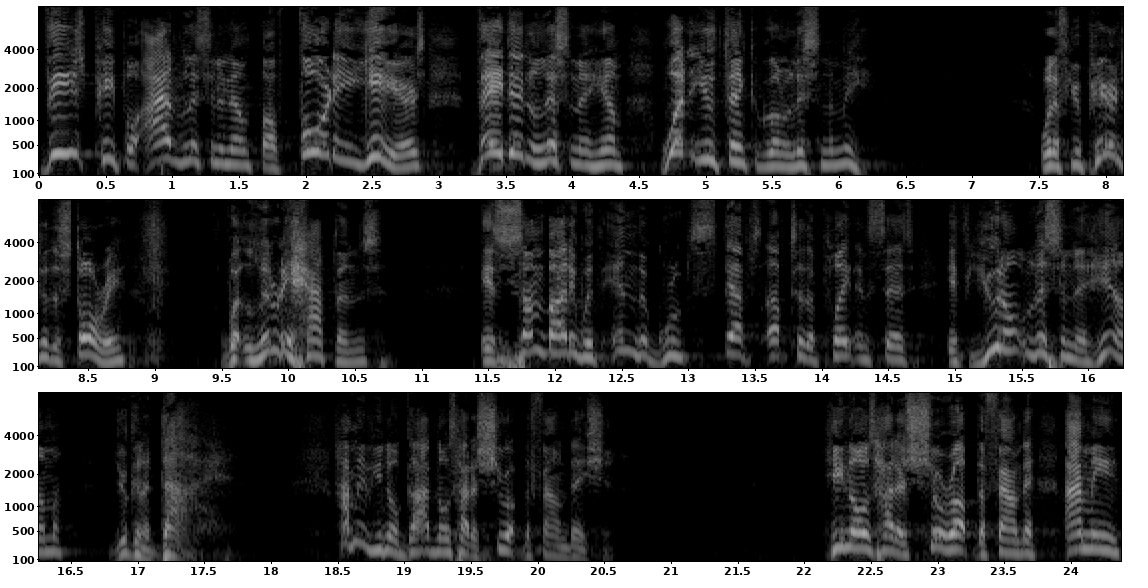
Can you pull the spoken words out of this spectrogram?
These people, I've listened to them for 40 years. They didn't listen to him. What do you think are going to listen to me? Well, if you peer into the story, what literally happens is somebody within the group steps up to the plate and says, if you don't listen to him, you're going to die. How many of you know God knows how to sure up the foundation? He knows how to shore up the foundation. I mean,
